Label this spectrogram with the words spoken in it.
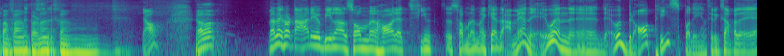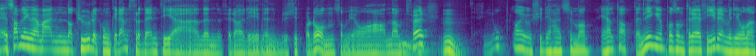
Bam, bam, bam. ja. Ja da. Men det er klart, det her er jo biler som har et fint samlemarked. Jeg mener det er jo en, det er jo en bra pris på de. For eksempel, jeg sammenligner med en naturlig konkurrent fra den tida, den Ferrari, den Brigitte Bardon, som vi jo har nevnt før. Den oppnår jo ikke de her summene i hele tatt. Den ligger jo på sånn 3-4 millioner.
